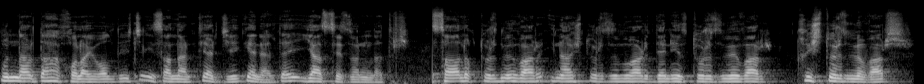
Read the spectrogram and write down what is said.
bunlar daha kolay olduğu için insanların tercihi genelde yaz sezonundadır. Sağlık turizmi var, inanç turizmi var, deniz turizmi var, kış turizmi var.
